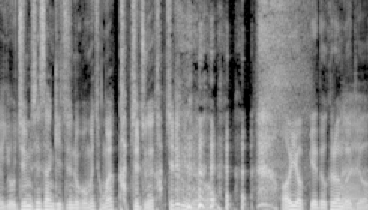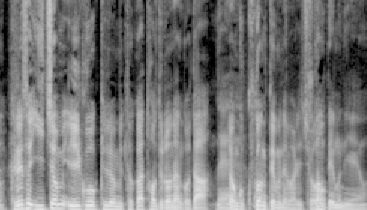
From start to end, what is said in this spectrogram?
요즘 세상 기준으로 보면 정말 갑질 중에 갑질이군요. 어이없게도 그런 네. 거죠. 그래서 2.195km가 더 늘어난 거다. 네. 영국 국왕 때문에 말이죠. 주방 때문이에요.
